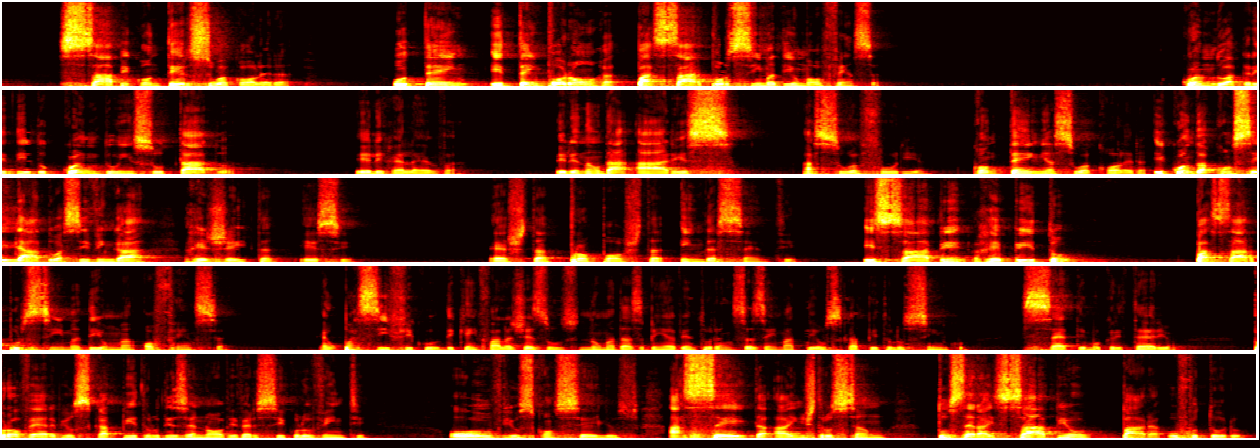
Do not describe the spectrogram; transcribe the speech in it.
sabe conter sua cólera o tem e tem por honra passar por cima de uma ofensa. Quando agredido, quando insultado, ele releva. Ele não dá ares à sua fúria, contém a sua cólera e quando aconselhado a se vingar, rejeita esse esta proposta indecente. E sabe, repito, passar por cima de uma ofensa. É o pacífico de quem fala Jesus numa das bem-aventuranças em Mateus capítulo 5. Sétimo critério, Provérbios capítulo 19, versículo 20. Ouve os conselhos, aceita a instrução, tu serás sábio para o futuro.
